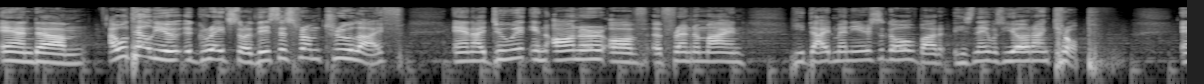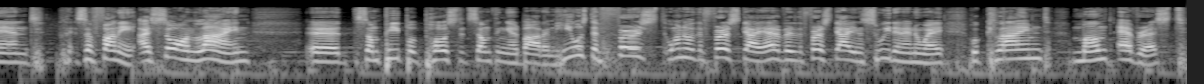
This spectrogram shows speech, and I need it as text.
And um, I will tell you a great story. This is from true life, and I do it in honor of a friend of mine. He died many years ago, but his name was Göran Kropp. And it's so funny, I saw online uh, some people posted something about him. He was the first, one of the first guy ever, the first guy in Sweden anyway, who climbed Mount Everest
